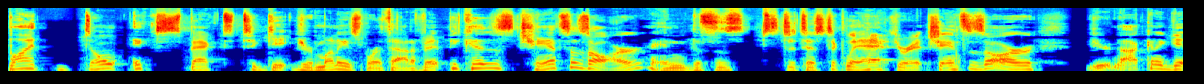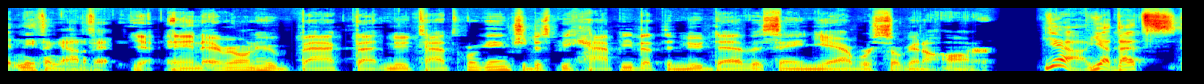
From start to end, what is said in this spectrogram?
but don't expect to get your money's worth out of it because chances are, and this is statistically accurate, chances are you're not going to get anything out of it. Yeah, and everyone who backed that new tactical game should just be happy that the new dev is saying, "Yeah, we're still going to honor." Yeah, yeah, that's,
